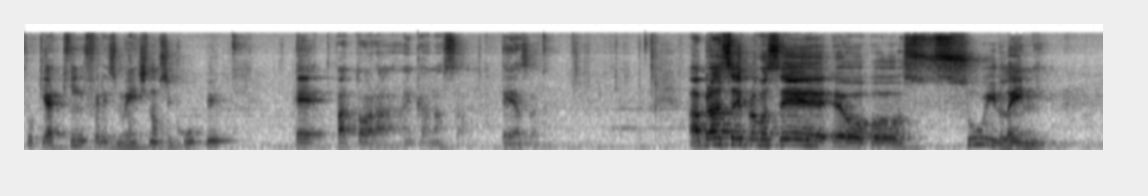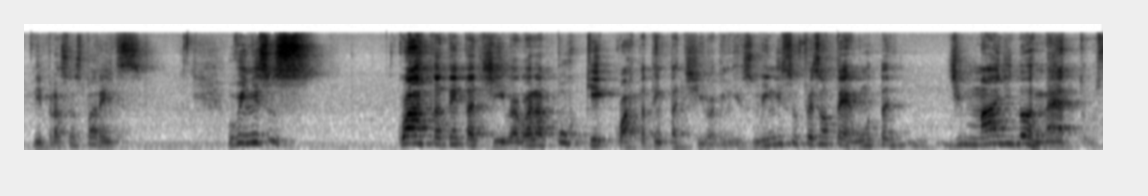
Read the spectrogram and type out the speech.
porque aqui infelizmente não se culpe é patorar a encarnação. Pesa. Abraço aí para você, o, o Suilene, e para seus parentes. O Vinícius Quarta tentativa. Agora, por que quarta tentativa, Vinícius? O Vinícius fez uma pergunta de mais de dois metros.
